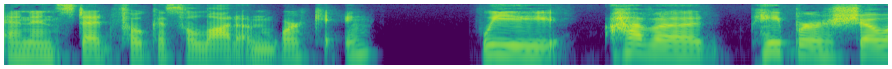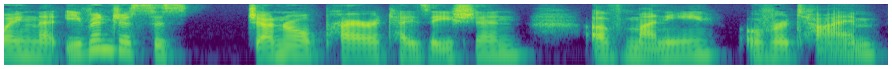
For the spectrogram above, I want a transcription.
and instead focus a lot on working. We have a paper showing that even just this general prioritization of money over time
